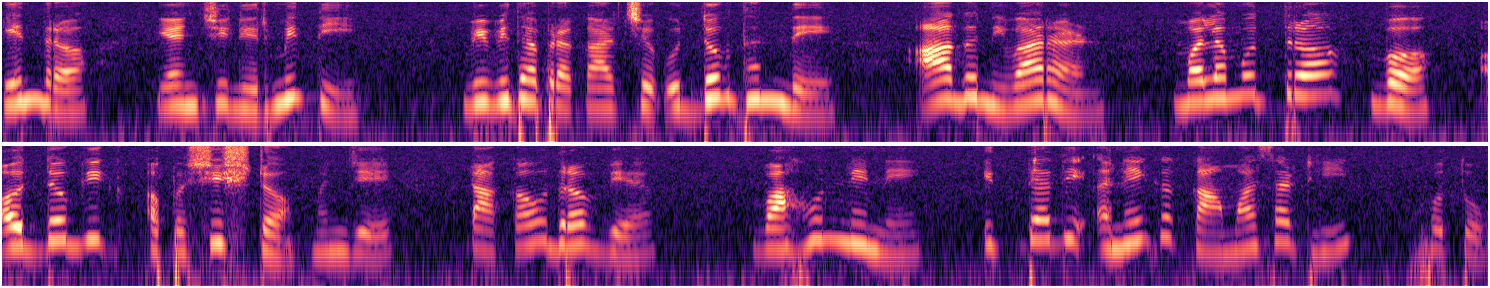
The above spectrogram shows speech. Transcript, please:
केंद्र यांची निर्मिती विविध प्रकारचे उद्योगधंदे आग निवारण मलमूत्र व औद्योगिक अपशिष्ट म्हणजे टाकाऊ द्रव्य वाहून नेणे इत्यादी अनेक कामासाठी होतो.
